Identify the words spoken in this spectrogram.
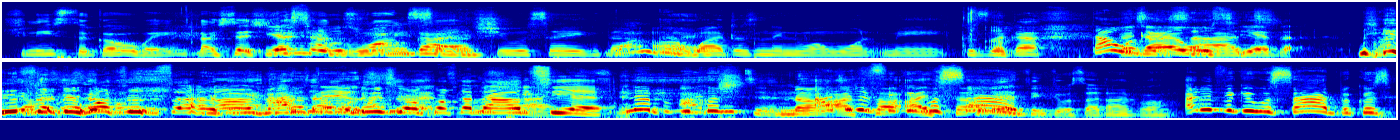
She needs to go away. Like I said, she Yes, only had was one really guy. sad. She was saying that. Oh, why doesn't anyone want me? Because the guy, That the wasn't guy was yeah. That, you said it wasn't sad. No, because said it was this your crocodile was tear. No, but I because didn't. no, I I, didn't think it was I sad. don't think it was sad either. I didn't think it was sad because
